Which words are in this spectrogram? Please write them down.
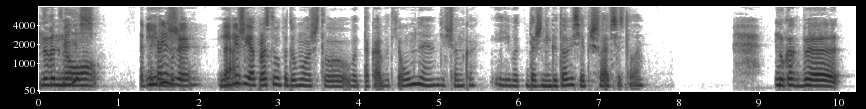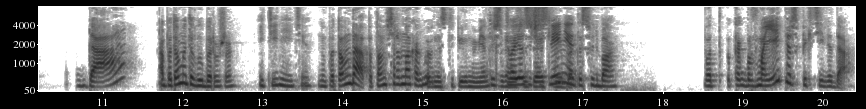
Ну вот видишь, Или же, или же я просто бы подумала, что вот такая вот я умная девчонка, и вот даже не готовясь, я пришла и все сдала. Ну, как бы, да, А потом это выбор уже, идти, не идти. но потом, да, потом все равно как бы наступил момент, То есть твое выбор. это судьба, Вот как бы в моей перспективе, да.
